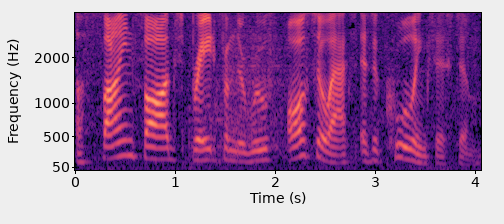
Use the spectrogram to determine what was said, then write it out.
A fine fog sprayed from the roof also acts as a cooling system.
